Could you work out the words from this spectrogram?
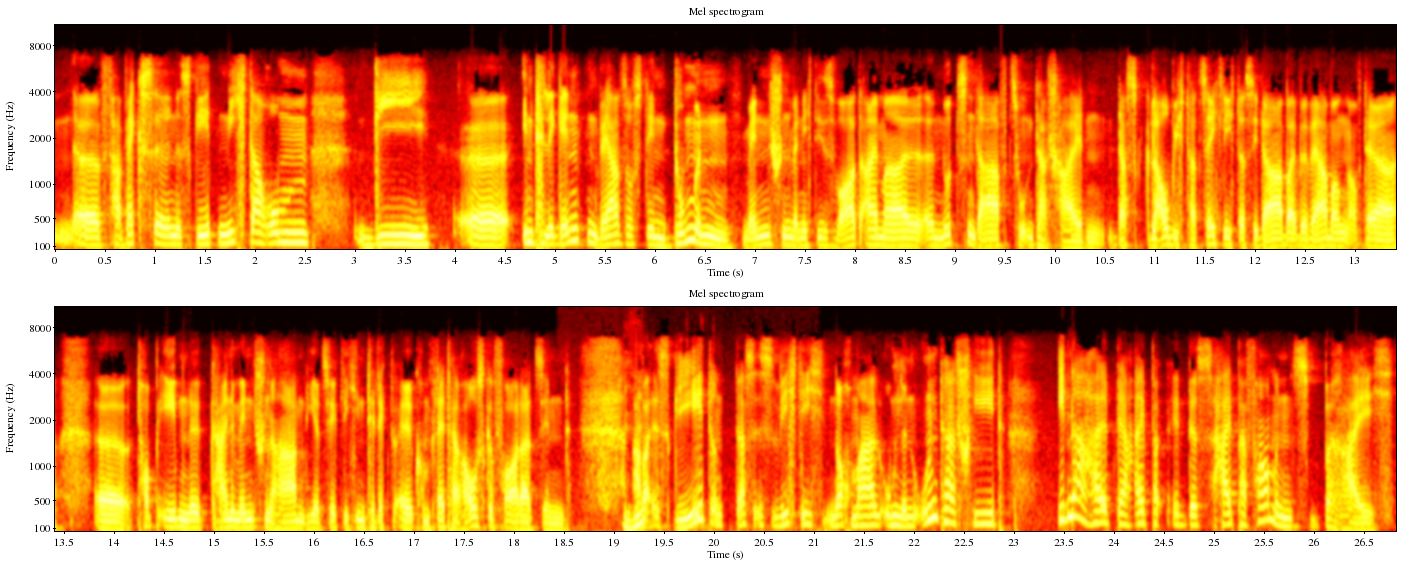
äh, verwechseln. Es geht nicht darum, die äh, intelligenten versus den dummen Menschen, wenn ich dieses Wort einmal äh, nutzen darf, zu unterscheiden. Das glaube ich tatsächlich, dass sie da bei Bewerbungen auf der äh, Top-Ebene keine Menschen haben, die jetzt wirklich intellektuell komplett herausgefordert sind. Mhm. Aber es geht, und das ist wichtig, nochmal um einen Unterschied innerhalb der High, des High-Performance-Bereich.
